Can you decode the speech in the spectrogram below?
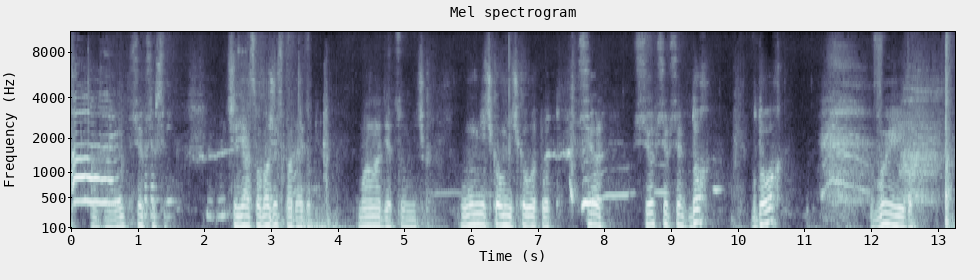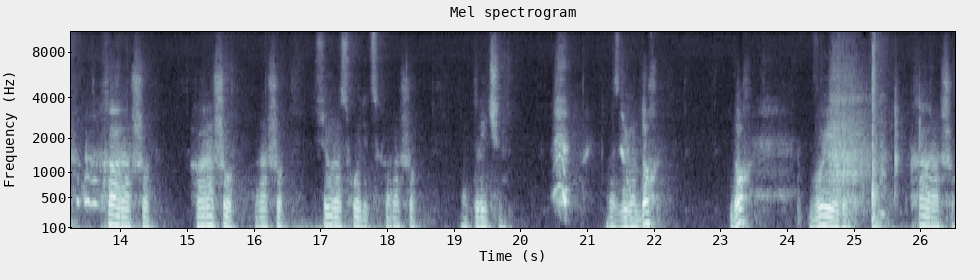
Ай! Все, все, все. Все, я освобожусь, подойду. Молодец, умничка. Умничка, умничка, вот, вот. Все, все, все, все. Вдох, вдох, выдох. Хорошо, хорошо, хорошо. Все расходится, хорошо. Отлично. Раздвигаем. Вдох, вдох, выдох. Хорошо.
